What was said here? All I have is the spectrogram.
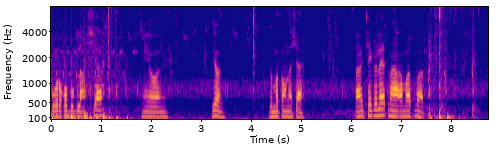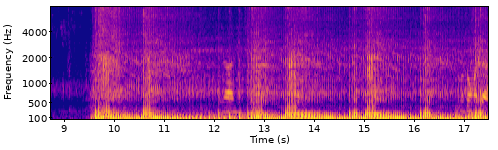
puro kubog lang siya. Ngayon, yun. Dumutong na siya. Sound check ulit mga kamot-mot. Ayan. Na siya.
